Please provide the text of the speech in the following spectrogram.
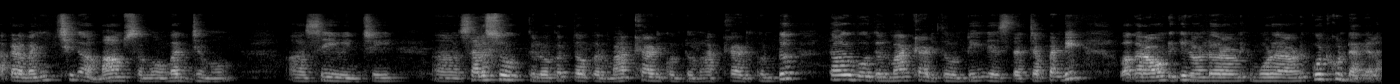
అక్కడ మంచిగా మాంసము మద్యము సేవించి సరస్వక్తులు సరసోక్తులు ఒకరితో ఒకరు మాట్లాడుకుంటూ మాట్లాడుకుంటూ తాగుబోతులు మాట్లాడుతూ ఉంటే ఏం చేస్తారు చెప్పండి? ఒక రౌండ్కి రెండో రౌండ్కి మూడో రౌండ్కి కొట్టుకుంటారు కదా.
